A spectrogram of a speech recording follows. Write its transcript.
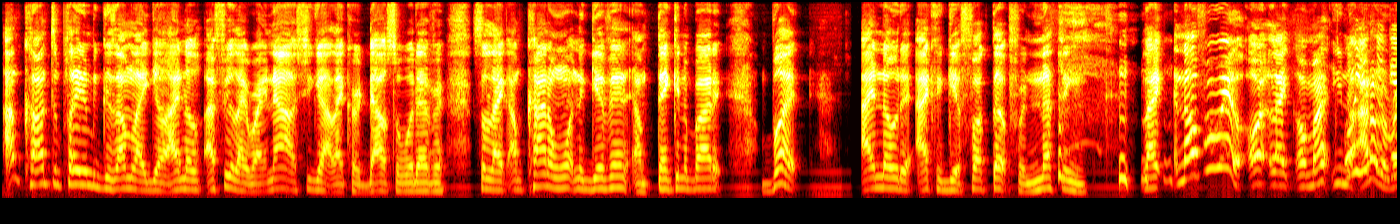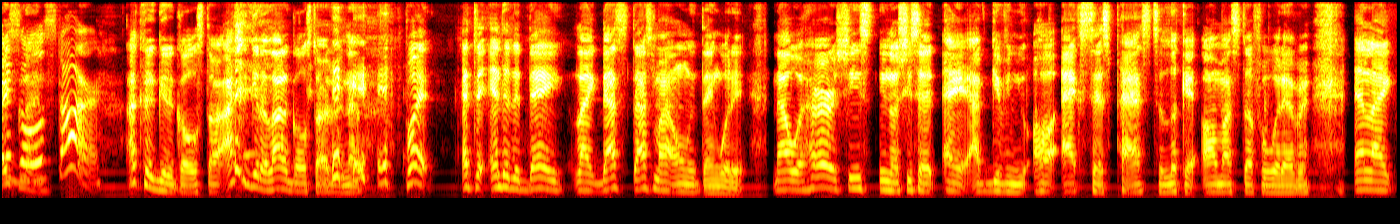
I'm contemplating because I'm like, yo, I know I feel like right now she got like her doubts or whatever. So like I'm kind of wanting to give in. I'm thinking about it, but I know that I could get fucked up for nothing. like no, for real, or like or my you know you I don't get erase a gold nothing. star. I could get a gold star. I should get a lot of gold stars right now. But at the end of the day, like that's that's my only thing with it. Now with her, she's you know she said, "Hey, I've given you all access pass to look at all my stuff or whatever," and like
